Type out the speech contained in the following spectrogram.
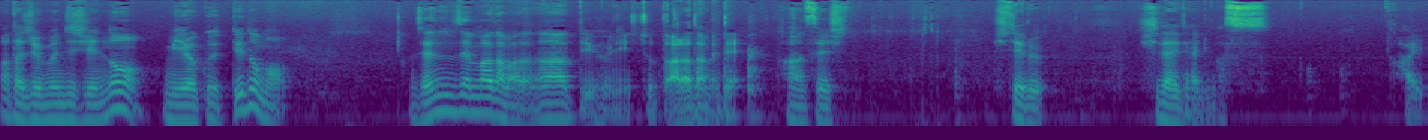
また自分自身の魅力っていうのも全然まだまだなっていうふうにちょっと改めて反省ししてる次第であります。はい。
